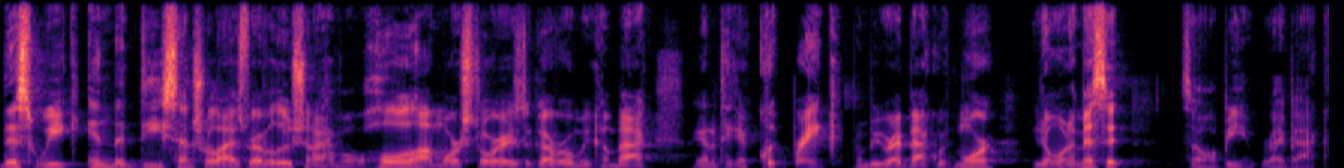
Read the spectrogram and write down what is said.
this week in the decentralized revolution. I have a whole lot more stories to cover when we come back. I got to take a quick break. I'll be right back with more. You don't want to miss it. So I'll be right back.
